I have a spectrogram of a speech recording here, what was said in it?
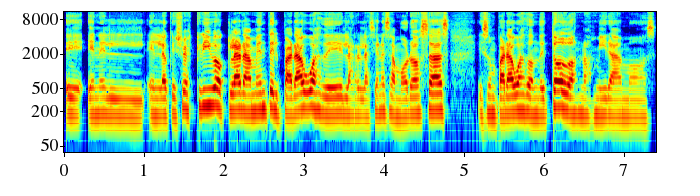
Eh, en, el, en lo que yo escribo, claramente el paraguas de las relaciones amorosas es un paraguas donde todos nos miramos.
